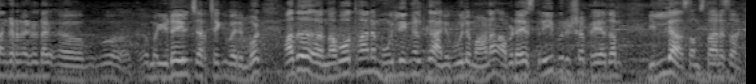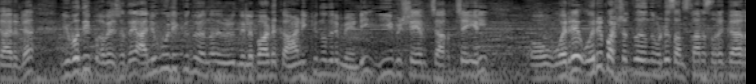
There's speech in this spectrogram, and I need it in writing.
സംഘടനകളുടെ ഇടയിൽ ചർച്ചയ്ക്ക് വരുമ്പോൾ അത് നവോത്ഥാന മൂല്യങ്ങൾക്ക് അനുകൂലമാണ്. അവിടെ സ്ത്രീ പുരുഷ ഭേദം ഇല്ല സംസ്ഥാന സർക്കാരിന്. യുവതി പ്രവേശനത്തെ അനുകൂലിക്കുന്നു എന്ന ഒരു നിലപാട് കാണിക്കുന്നതിന് വേണ്ടി ഈ വിഷയം ചർച്ചയിൽ ഒരേ ഒരു പക്ഷത്ത് നിന്നുകൊണ്ട് സംസ്ഥാന സർക്കാർ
